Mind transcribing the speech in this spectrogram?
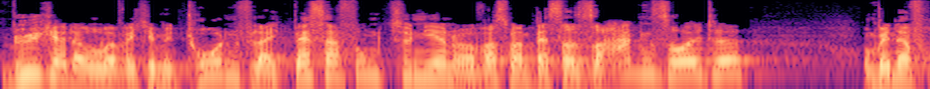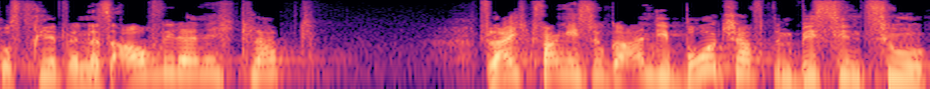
Bücher darüber, welche Methoden vielleicht besser funktionieren oder was man besser sagen sollte und bin dann frustriert, wenn das auch wieder nicht klappt. Vielleicht fange ich sogar an, die Botschaft ein bisschen zu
